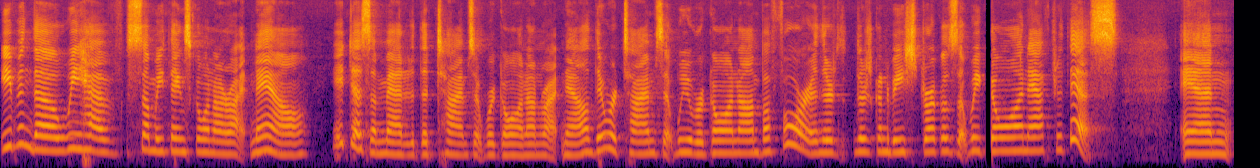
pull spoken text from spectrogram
even though we have so many things going on right now, it doesn't matter the times that we're going on right now. There were times that we were going on before, and there's there's going to be struggles that we go on after this. And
